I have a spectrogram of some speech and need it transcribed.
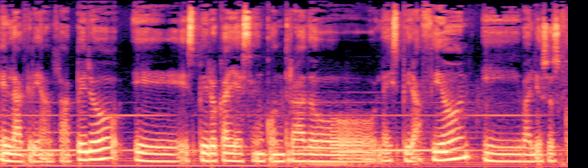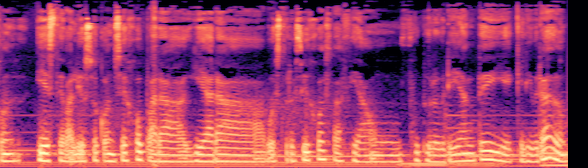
en la crianza, pero eh, espero que hayáis encontrado la inspiración y, y este valioso consejo para guiar a vuestros hijos hacia un futuro brillante y equilibrado.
